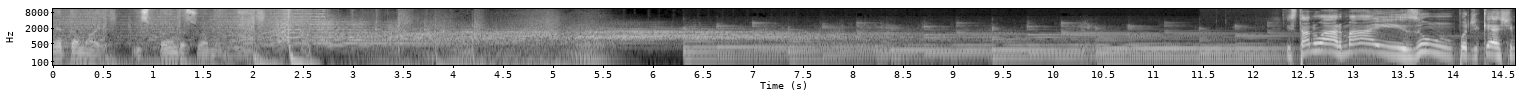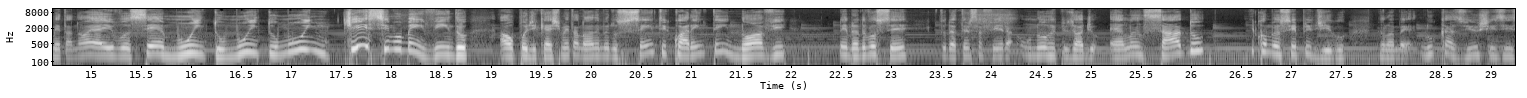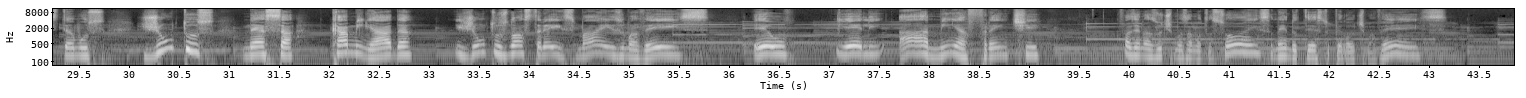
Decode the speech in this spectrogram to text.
Metanoia. Expanda sua mente. Está no ar mais um podcast Metanoia e você é muito, muito, muitíssimo bem-vindo ao podcast Metanoia número 149. Lembrando você toda terça-feira um novo episódio é lançado e como eu sempre digo, meu nome é Lucas Vilches e estamos juntos nessa caminhada e juntos nós três mais uma vez, eu e ele à minha frente fazendo as últimas anotações, lendo o texto pela última vez.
